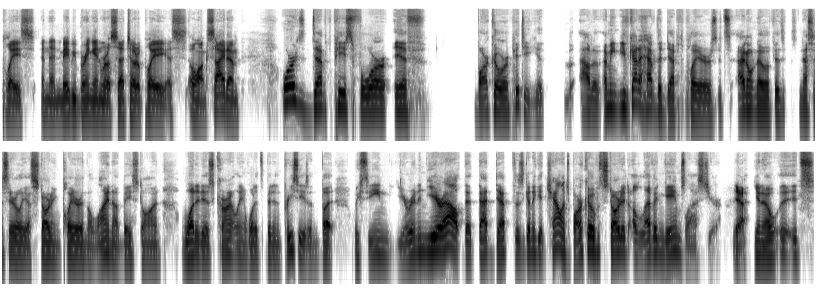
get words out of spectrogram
place, and then maybe bring in Rossetto to play alongside him. Or it's depth piece for if Barco or Pity get out of I mean, you've got to have the depth players. It's I don't know if it's necessarily a starting player in the lineup based on what it is currently and what it's been in the preseason, but we've seen year in and year out that that depth is going to get challenged. Barco started 11 games last year. Yeah. You know, it's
